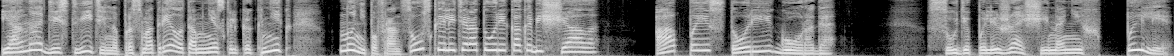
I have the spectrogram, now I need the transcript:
И она действительно просмотрела там несколько книг, но не по французской литературе, как обещала, а по истории города. Судя по лежащей на них пыли,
